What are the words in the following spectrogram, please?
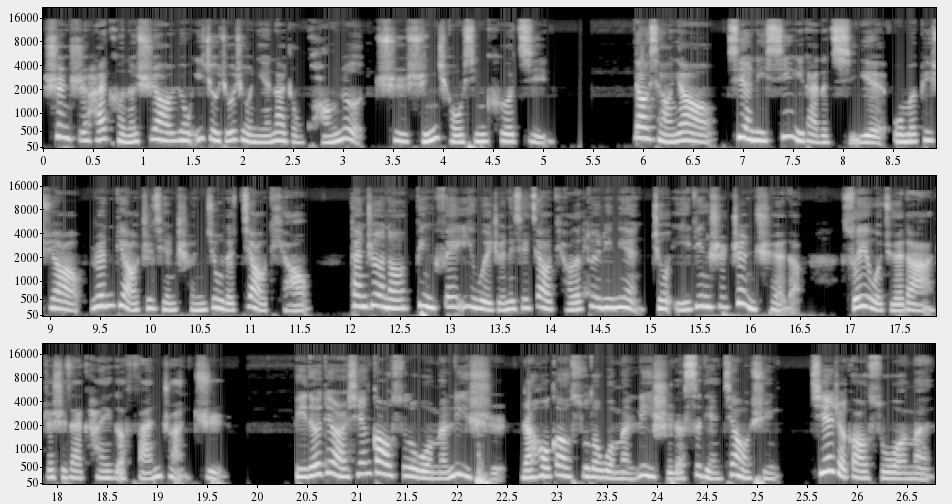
甚至还可能需要用一九九九年那种狂热去寻求新科技。要想要建立新一代的企业，我们必须要扔掉之前陈旧的教条。但这呢，并非意味着那些教条的对立面就一定是正确的。所以我觉得啊，这是在看一个反转剧。彼得蒂尔先告诉了我们历史，然后告诉了我们历史的四点教训，接着告诉我们。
